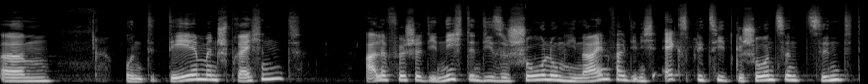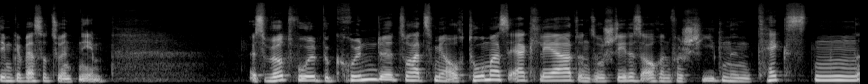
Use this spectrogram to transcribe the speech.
Ähm, und dementsprechend alle Fische, die nicht in diese Schonung hineinfallen, die nicht explizit geschont sind, sind dem Gewässer zu entnehmen. Es wird wohl begründet, so hat es mir auch Thomas erklärt und so steht es auch in verschiedenen Texten,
